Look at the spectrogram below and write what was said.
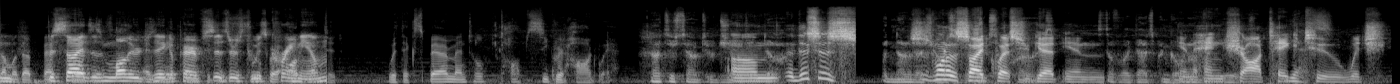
someone of their best besides his mother to take a pair of scissors to his cranium? With experimental, top secret hardware. Not to sound too jaded, Um, Doc, this is but none of this that is one of the side quests you get in Stuff like that's been going in on Hang. Shaw Take Yes. Two, which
